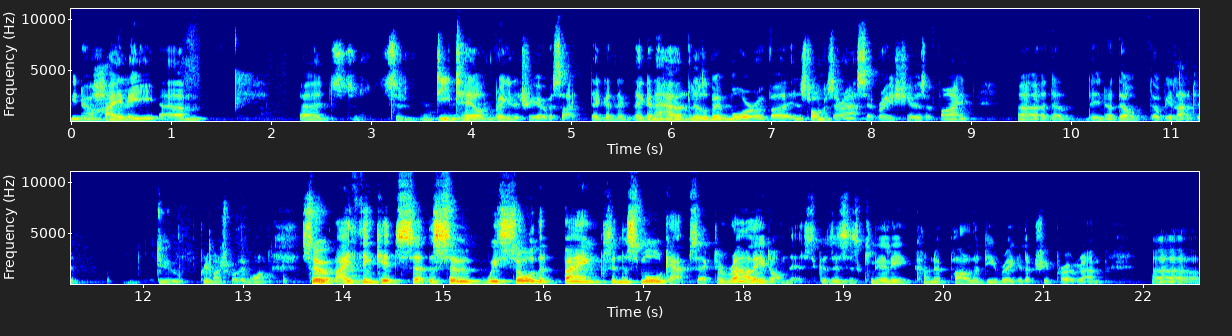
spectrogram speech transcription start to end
you know highly um, uh, sort of detailed regulatory oversight. They're going to they're going to have a little bit more of a, as long as their asset ratios are fine, uh, that you know they'll they'll be allowed to do pretty much what they want. So I think it's uh, so we saw that banks in the small cap sector rallied on this because this is clearly kind of part of the deregulatory program uh,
